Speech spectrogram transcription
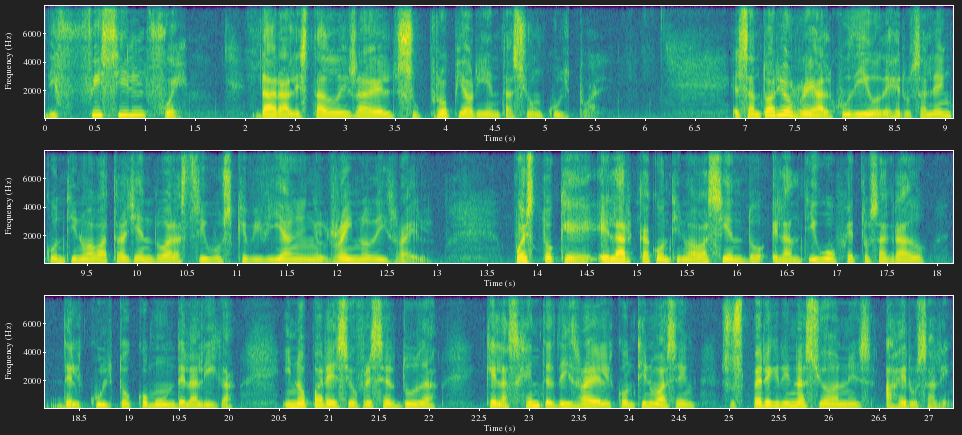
Difícil fue dar al Estado de Israel su propia orientación cultural. El santuario real judío de Jerusalén continuaba atrayendo a las tribus que vivían en el reino de Israel, puesto que el arca continuaba siendo el antiguo objeto sagrado del culto común de la liga y no parece ofrecer duda que las gentes de Israel continuasen sus peregrinaciones a Jerusalén.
